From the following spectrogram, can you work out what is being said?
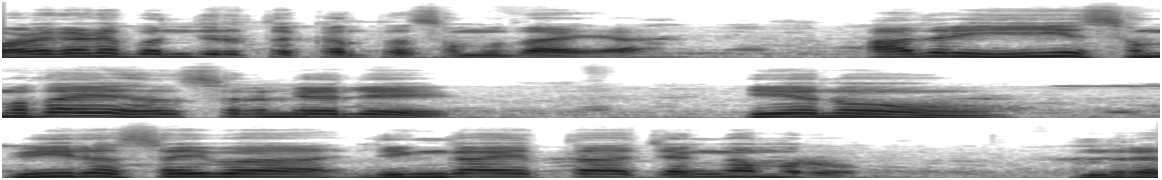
ಒಳಗಡೆ ಬಂದಿರತಕ್ಕಂಥ ಸಮುದಾಯ. ಆದರೆ ಈ ಸಮುದಾಯ ಹೆಸರ ಮೇಲೆ ಏನು ವೀರಶೈವ ಲಿಂಗಾಯತ ಜಂಗಮರು ಅಂದರೆ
